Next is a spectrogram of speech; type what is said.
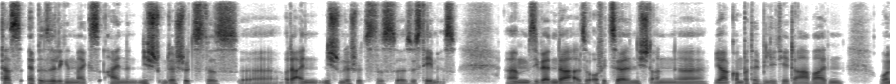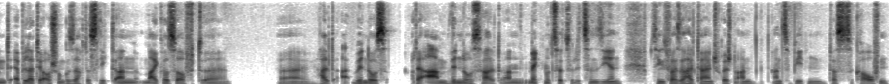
dass Apple Silicon Max ein nicht unterstütztes äh, oder ein nicht unterstütztes äh, System ist. Ähm, sie werden da also offiziell nicht an äh, ja, Kompatibilität arbeiten und Apple hat ja auch schon gesagt, es liegt an Microsoft äh, äh, halt Windows oder ARM Windows halt an Mac-Nutzer zu lizenzieren, beziehungsweise halt da entsprechend an, anzubieten, das zu kaufen.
